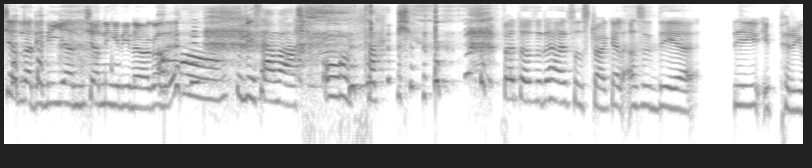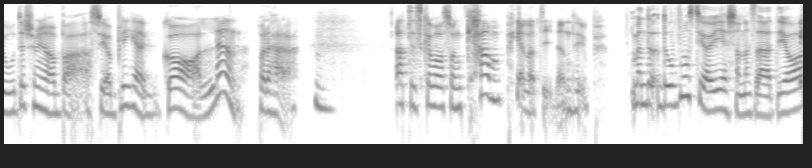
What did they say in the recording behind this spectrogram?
Känna din igenkänning i dina ögon. Åh, det blir så här bara, åh tack. för att alltså det här är så struggle, alltså det, det är ju i perioder som jag bara, alltså jag blir helt galen på det här. Mm. Att det ska vara sån kamp hela tiden typ. Men då, då måste jag ju erkänna så här att jag,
